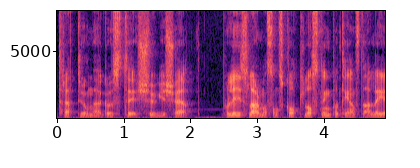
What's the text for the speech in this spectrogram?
30 augusti 2021. Polis larmas om skottlossning på Tensta allé.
